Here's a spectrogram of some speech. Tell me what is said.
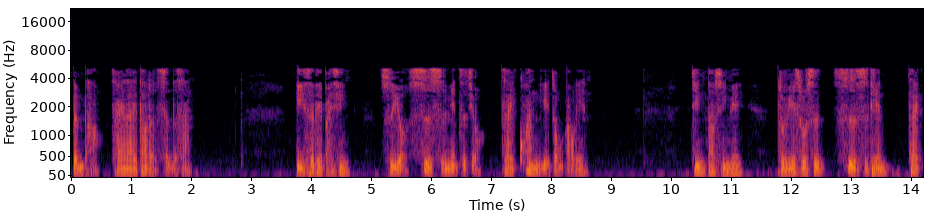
奔跑才来到了神的山，以色列百姓是有四十年之久在旷野中熬炼。进到新约，主耶稣是四十天在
